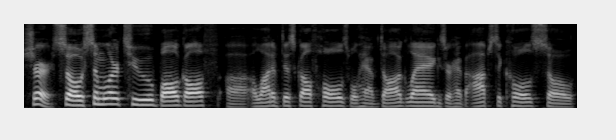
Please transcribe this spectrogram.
Sure. So, similar to ball golf, uh, a lot of disc golf holes will have dog legs or have obstacles. So,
